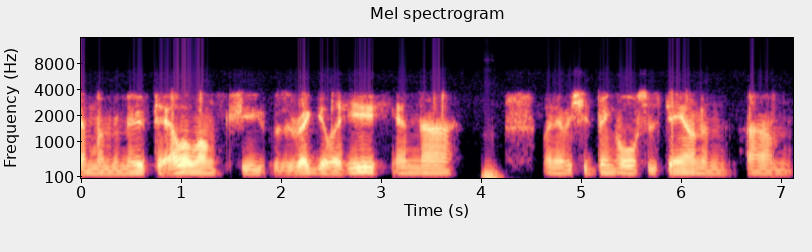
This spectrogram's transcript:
then when we moved to Ellalong, she was a regular here, and uh, whenever she'd bring horses down, and um,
